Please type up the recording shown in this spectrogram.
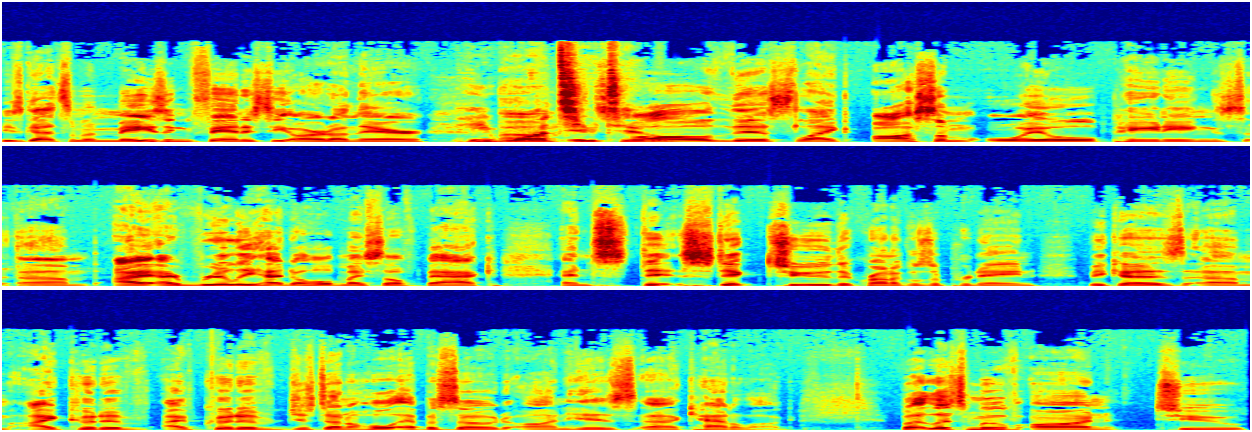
He's got some amazing fantasy art on there. He wants you it's to. All this like awesome oil paintings. Um, I, I really had to hold myself back and sti stick to the Chronicles of Prydain because um, I could have I could have just done a whole episode on his uh, catalog. But let's move on to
